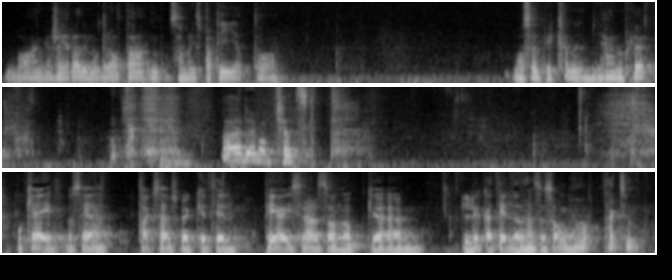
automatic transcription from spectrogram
var engagerad i Moderata samlingspartiet. Och, och sen fick han en hjärnblödning. Nej, det var känsligt. Okej, då säger jag tack så hemskt mycket till P.A. Israelsson och eh, lycka till den här säsongen. Ja, tack så mycket.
